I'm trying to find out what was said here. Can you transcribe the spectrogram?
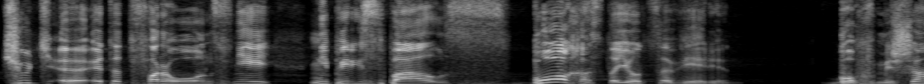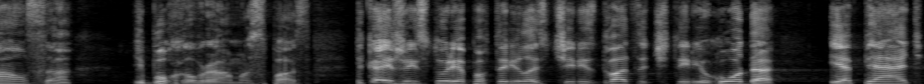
чуть э, этот фараон с ней не переспал. Бог остается верен. Бог вмешался, и Бог Авраама спас. Такая же история повторилась через 24 года, и опять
